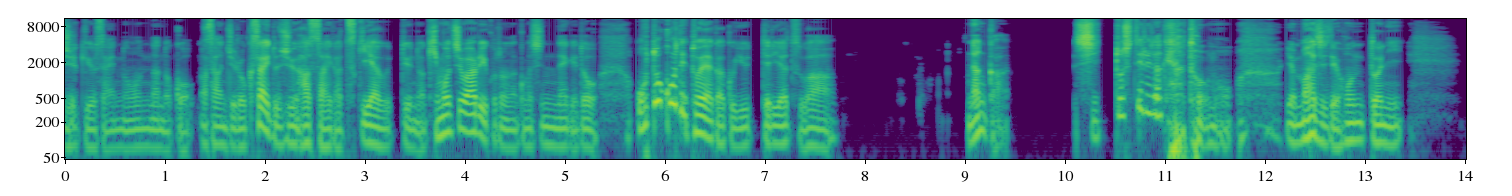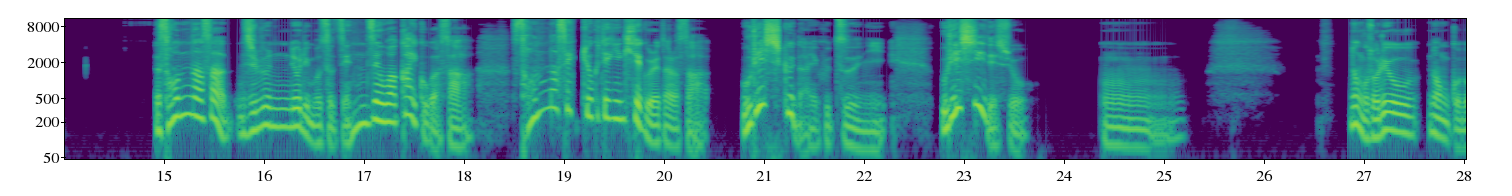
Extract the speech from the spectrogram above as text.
19歳の女の子、まあ、36歳と18歳が付き合うっていうのは気持ち悪いことなのかもしれないけど、男でとやかく言ってるやつは、なんか、嫉妬してるだけだと思う。いや、マジで本当に。そんなさ、自分よりもさ、全然若い子がさ、そんな積極的に来てくれたらさ、嬉しくない？普通に。嬉しいでしょ？うん。なんかそれを、なんか、い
